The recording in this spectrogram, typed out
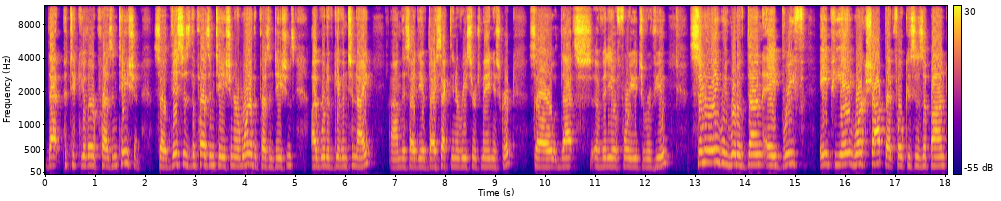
that particular presentation. So this is the presentation or one of the presentations I would have given tonight. Um, this idea of dissecting a research manuscript. So that's a video for you to review. Similarly, we would have done a brief APA workshop that focuses upon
